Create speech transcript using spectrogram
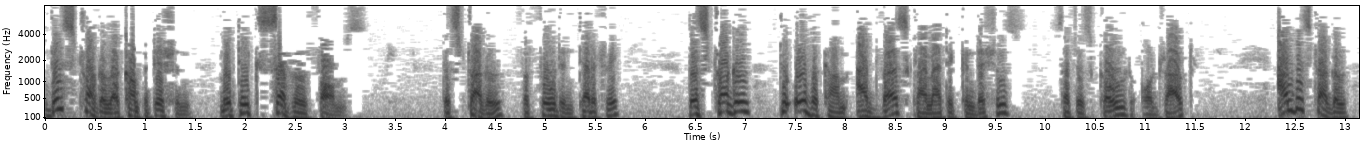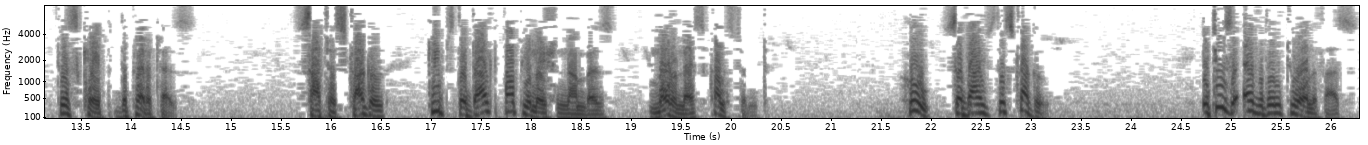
This struggle or competition may take several forms. The struggle for food and territory, the struggle to overcome adverse climatic conditions such as cold or drought, and the struggle to escape the predators. Such a struggle keeps the adult population numbers more or less constant. Who survives the struggle? It is evident to all of us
